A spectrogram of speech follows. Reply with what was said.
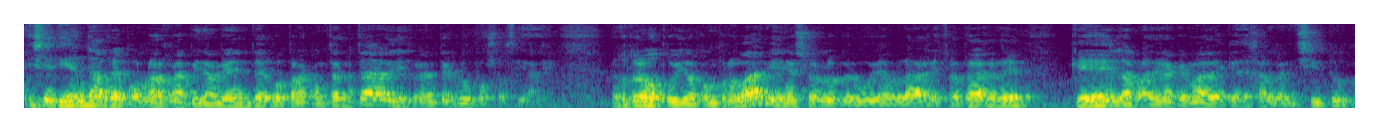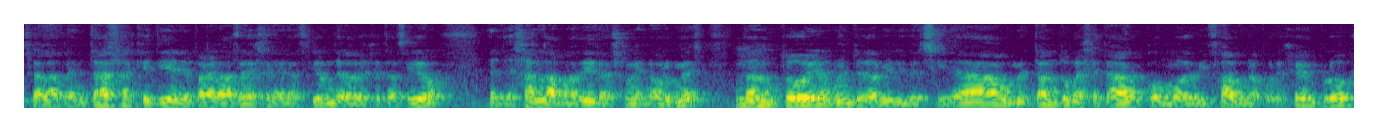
y se tiende a repoblar rápidamente pues, para contentar diferentes grupos sociales. Nosotros hemos podido comprobar, y en eso es lo que voy a hablar esta tarde, que la madera quemada hay que dejarla in situ, o sea, las ventajas que tiene para la regeneración de la vegetación el dejar la madera son enormes, tanto en aumento de la biodiversidad, tanto vegetal como de bifauna, por ejemplo,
